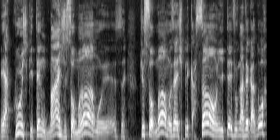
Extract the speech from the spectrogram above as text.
é a cruz que tem um mais de Somamos, que Somamos é a explicação e teve o navegador.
